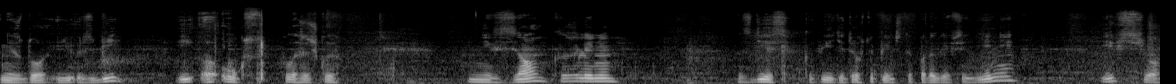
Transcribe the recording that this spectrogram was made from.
Гнездо USB и AUX. Флешечку не взял, к сожалению. Здесь, как видите, трехступенчатый подогрев сидений. И все.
